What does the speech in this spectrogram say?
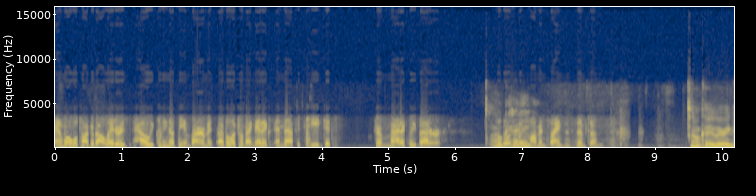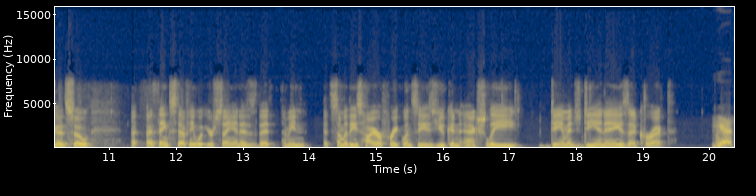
And what we'll talk about later is how we clean up the environment of electromagnetics, and that fatigue gets dramatically better. So those are the common signs and symptoms. Okay, very good. So I, think, Stephanie, what you're saying is that, I mean, at some of these higher frequencies, you can actually damage DNA. Is that correct? Yes,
